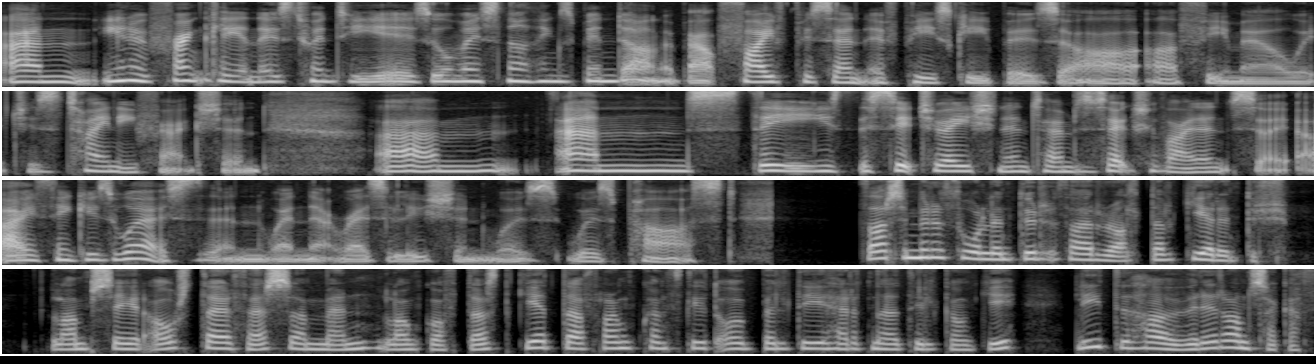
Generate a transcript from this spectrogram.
And, you know, frankly, in those 20 years, almost nothing's been done. About 5% of peacekeepers are, are female, which is a tiny fraction. Um, and the, the situation in terms of sexual violence, I think, is worse than when that resolution was, was passed. Þar sem eru þólendur, það eru alltaf gerendur. Lamp segir ástæðir þess að menn langoftast geta framkvæmt slíkt ofbeldi í hernaða tilgangi, lítið hafi verið rannsakað.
